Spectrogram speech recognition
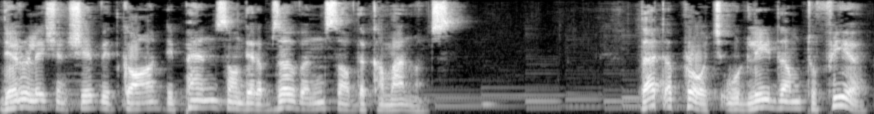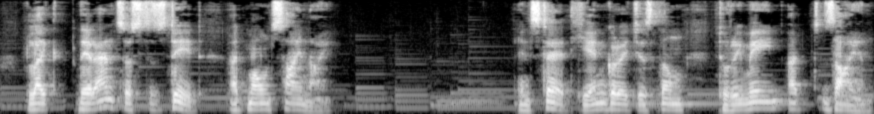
their relationship with God depends on their observance of the commandments. That approach would lead them to fear like their ancestors did at Mount Sinai. Instead, he encourages them to remain at Zion,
